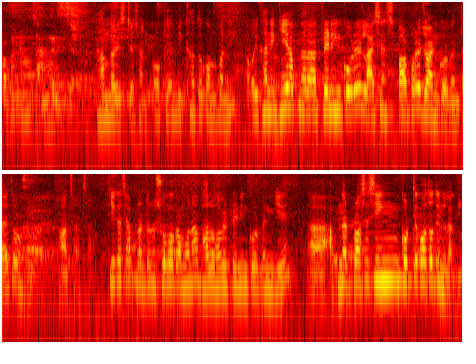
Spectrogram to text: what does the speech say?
কোম্পানির নাম হচ্ছে আমার স্টেশন হাঙ্গার স্টেশন ওকে বিখ্যাত কোম্পানি। ওইখানে গিয়ে আপনারা ট্রেনিং করে লাইসেন্স পাওয়ার পরে জয়েন করবেন তাই তো? আচ্ছা আচ্ছা ঠিক আছে আপনার জন্য শুভকামনা ভালোভাবে ট্রেনিং করবেন গিয়ে। আপনার প্রসেসিং করতে কতদিন লাগল?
